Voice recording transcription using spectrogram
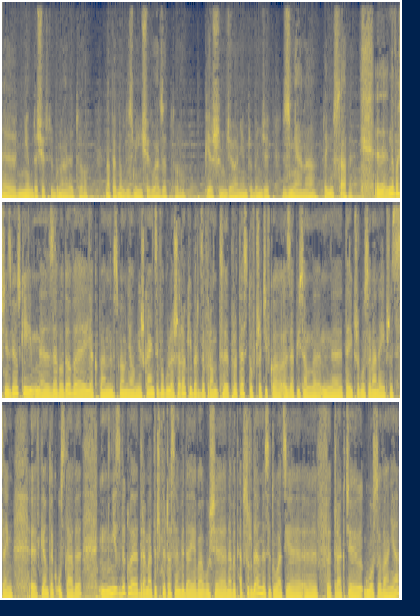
e, nie uda się w Trybunale, to na pewno, gdy zmieni się władza, to pierwszym działaniem to będzie zmiana tej ustawy. Y, No właśnie, związki y, zawodowe, jak pan wspomniał, mieszkańcy, w ogóle szeroki bardzo front protestów przeciwko zapisom y, tej przegłosowanej przez Sejm w piątek ustawy. Niezwykle dramatyczne czasem wydawało się nawet absurdalne sytuacje w trakcie głosowania.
